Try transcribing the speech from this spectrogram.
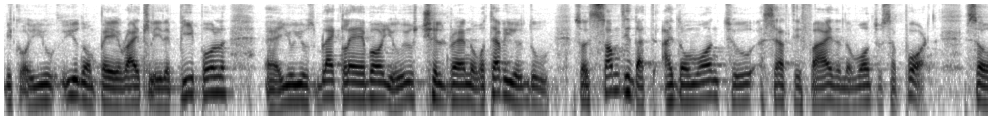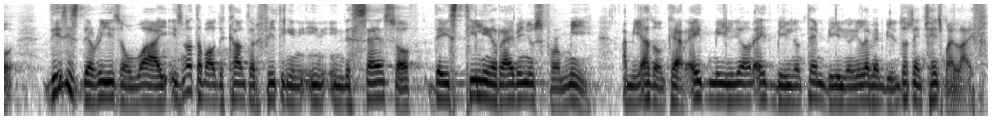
because you, you don't pay rightly the people, uh, you use black labor, you use children, whatever you do. So it's something that I don't want to certify and don't want to support. So this is the reason why it's not about the counterfeiting in, in, in the sense of they stealing revenues from me. I mean, I don't care, 8 million, 8 billion, 10 billion, 11 billion, doesn't change my life.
